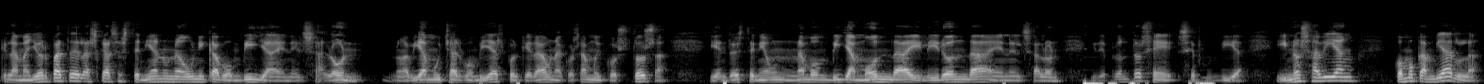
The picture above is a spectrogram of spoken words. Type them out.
la mayor parte de las casas tenían una única bombilla en el salón. No había muchas bombillas porque era una cosa muy costosa. Y entonces tenía una bombilla monda y lironda en el salón. Y de pronto se, se fundía. Y no sabían cómo cambiarla.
